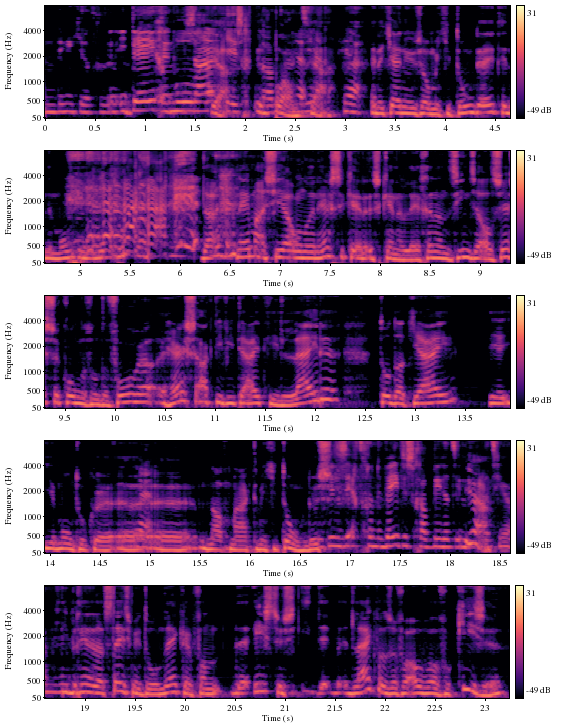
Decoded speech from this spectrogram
een dingetje dat Een idee een geboren. zaadje Ja, is geplant. ja. ja. En dat jij nu zo met je tong deed in de mond. In de mondhoek. Daar- nee, maar als ze jou onder een hersenscanner leggen, dan zien ze al zes seconden van tevoren hersenactiviteit die leiden totdat jij je, je mondhoeken eh, Ja. eh, nat maakte met je tong. Dus Dus dit is echt gewoon de wetenschap die dat ja, inderdaad hierover die zegt. beginnen dat steeds meer te ontdekken. Van, er is dus, het lijkt wel alsof we overal voor kiezen.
